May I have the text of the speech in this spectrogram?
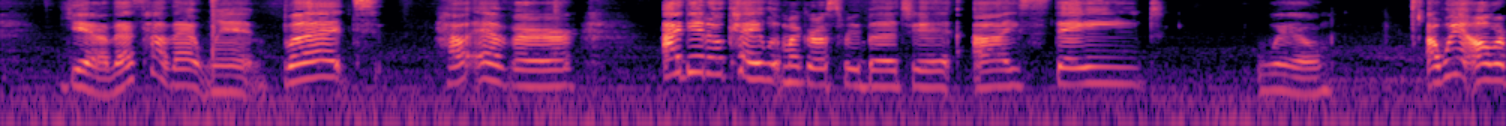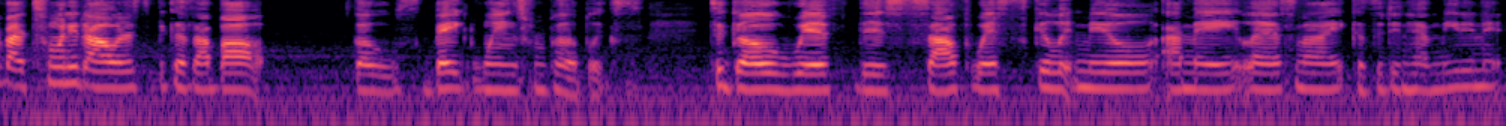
yeah, that's how that went. But, however, I did okay with my grocery budget. I stayed, well, I went over by $20 because I bought those baked wings from Publix to go with this Southwest skillet meal I made last night because it didn't have meat in it.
